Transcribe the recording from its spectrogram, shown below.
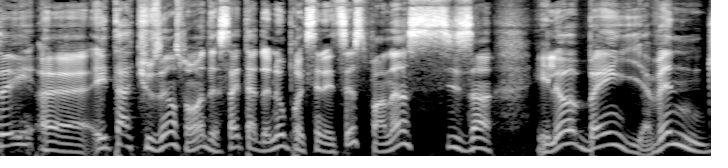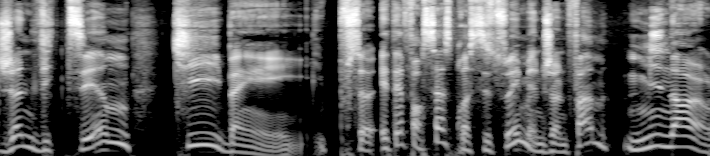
euh, est accusé en ce moment de s'être adonné au proxénétisme pendant six ans. Et là, ben, il y avait une jeune victime qui ben était forcée à se prostituer, mais une jeune femme mineure.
